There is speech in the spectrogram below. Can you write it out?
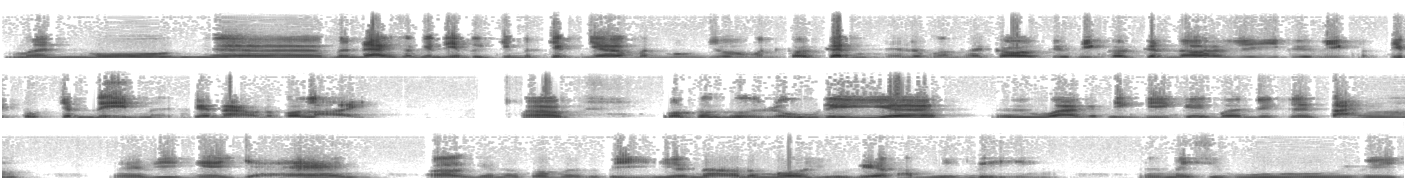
mình muốn uh, mình đang sống cái niệm tự nhiên mình chợt nhớ mình muốn vô mình coi kinh. Thì lúc mình phải coi cái việc coi kinh đó với cái việc mình tiếp tục chánh niệm cái nào nó có lợi. Không? Và có người rủ đi uh, qua cái thiền viện kế bên để tăng đi nghe giảng ờ uh, nghe nó có mấy vị nào nó mới vừa ghé thăm miếng điện. Mấy sư vui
